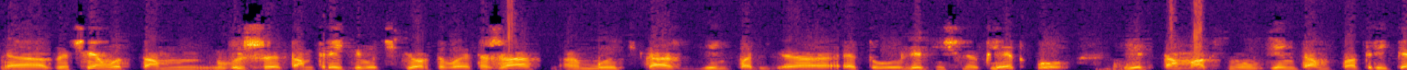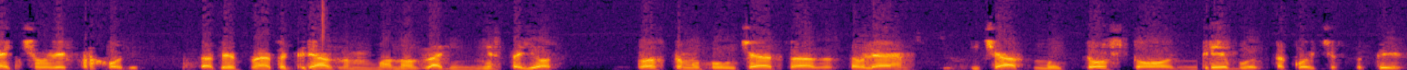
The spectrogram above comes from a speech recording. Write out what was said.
э, зачем вот там выше там третьего, четвертого этажа э, мыть каждый день под эту лестничную клетку, если там максимум в день там по 3-5 человек проходит. Соответственно, это грязным оно за день не встает. Просто мы, получается, заставляем сейчас мыть то, что требует такой частоты.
